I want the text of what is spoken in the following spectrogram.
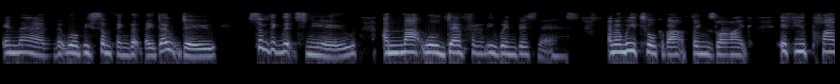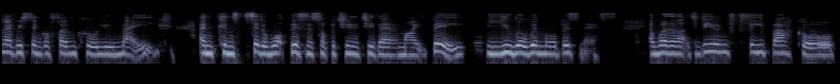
in there that will be something that they don't do, something that's new, and that will definitely win business. I mean, we talk about things like if you plan every single phone call you make and consider what business opportunity there might be, you will win more business and whether that's viewing feedback or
